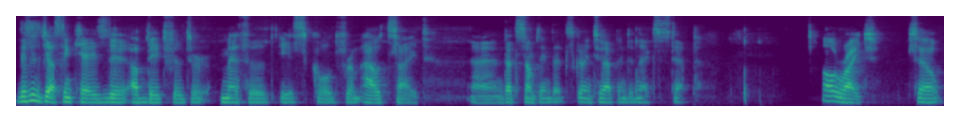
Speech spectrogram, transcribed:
This is just in case the update filter method is called from outside and that's something that's going to happen the next step. All right. So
